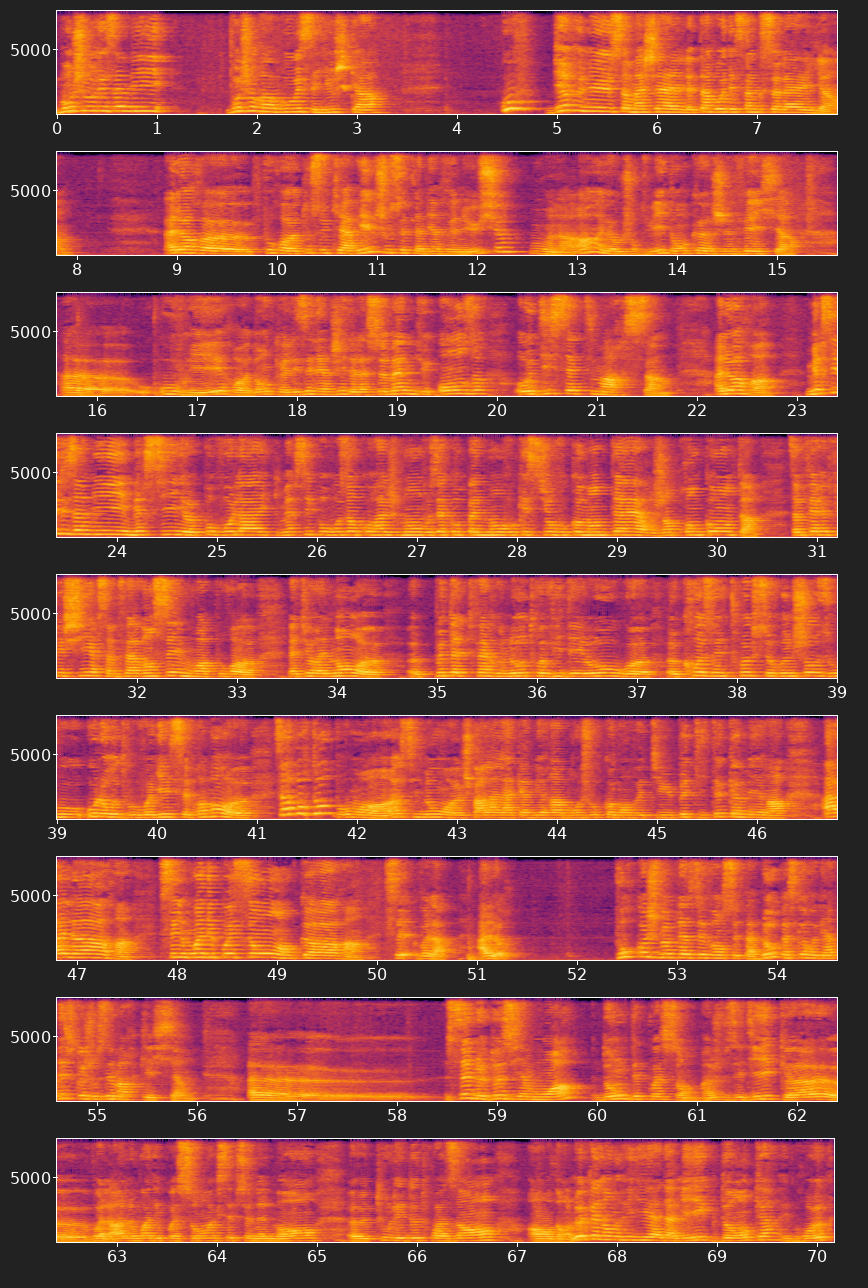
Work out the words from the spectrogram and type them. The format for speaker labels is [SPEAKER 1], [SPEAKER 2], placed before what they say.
[SPEAKER 1] Bonjour les amis, bonjour à vous, c'est Yushka. Ouf, bienvenue sur ma chaîne, le tarot des 5 soleils. Alors, euh, pour euh, tous ceux qui arrivent, je vous souhaite la bienvenue. Voilà, et aujourd'hui, donc, euh, je vais ouvrir donc les énergies de la semaine du 11 au 17 mars. Alors, Merci les amis, merci euh, pour vos likes, merci pour vos encouragements, vos accompagnements, vos questions, vos commentaires, j'en prends compte. Ça me fait réfléchir, ça me fait avancer moi pour euh, naturellement euh, peut-être faire une autre vidéo ou creuser le truc sur une chose ou, l'autre. Vous voyez, c'est vraiment, c'est important pour moi. Hein. Sinon, je parle à la caméra, bonjour, comment veux-tu, petite caméra? Alors, c'est le mois des poissons encore. Voilà, alors, pourquoi je me place devant ce tableau Parce que regardez ce que je vous ai marqué. Euh, c'est le deuxième mois donc des poissons. Hein. je vous ai dit que euh, voilà le mois des poissons exceptionnellement euh, tous les 2-3 ans dans le calendrier adamique donc hébreu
